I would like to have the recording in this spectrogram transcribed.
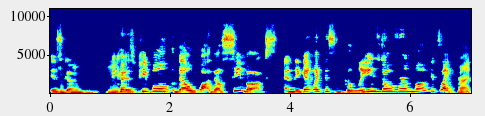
is good Mhm. because people they'll they'll see books and they get like this glazed over look. It's like right.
